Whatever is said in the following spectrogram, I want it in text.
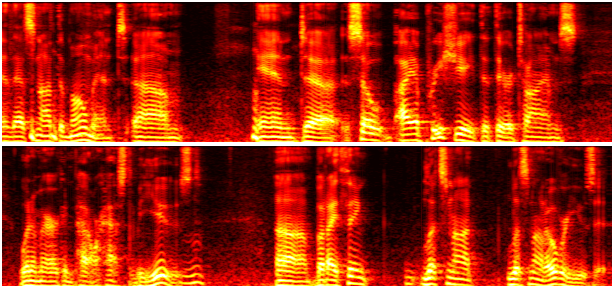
that's not the moment. Um, and uh, so I appreciate that there are times when American power has to be used, mm-hmm. uh, but I think let's not let's not overuse it.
